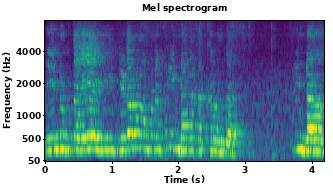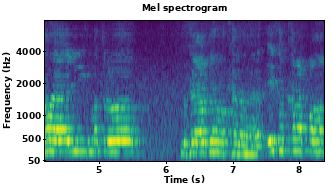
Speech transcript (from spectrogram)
ਇਹ ਨੁਕਤਾ ਇਹ ਹੈ ਜੀ ਜਿਹੜਾ ਹੁਣ ਆਪਣੇ ਭਰਿੰਡਾ ਦਾ ਖੱਖਰ ਹੁੰਦਾ ਹੈ, ਭਰਿੰਡਾ ਹੋਇਆ ਜੀ ਮਤਲਬ ਮਖਿਆਰ ਦੀਆਂ ਅੱਖਾਂ ਦਾ ਹੋਇਆ ਇਹ ਖੱਖਰ ਆਪਾਂ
